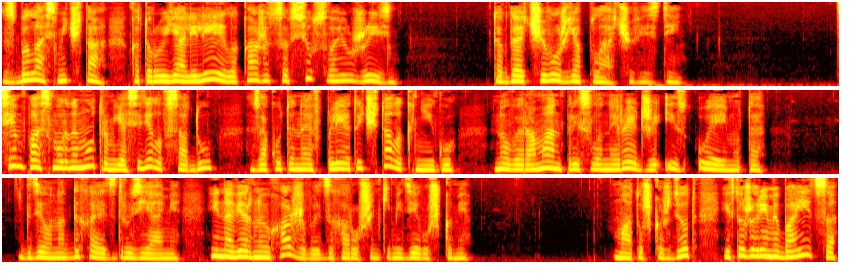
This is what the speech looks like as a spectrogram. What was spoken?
Сбылась мечта, которую я лелеяла, кажется, всю свою жизнь. Тогда от чего же я плачу весь день? Тем пасмурным утром я сидела в саду, закутанная в плед, и читала книгу, новый роман, присланный Реджи из Уэймута, где он отдыхает с друзьями и, наверное, ухаживает за хорошенькими девушками. Матушка ждет и в то же время боится,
